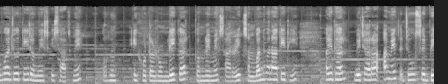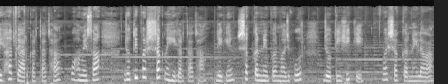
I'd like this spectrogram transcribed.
वह ज्योति रमेश के साथ में एक होटल रूम लेकर कमरे में शारीरिक संबंध बनाती थी इधर बेचारा अमित जो उससे बेहद प्यार करता था, वो हमेशा ज्योति पर शक नहीं करता था, लेकिन शक करने पर मजबूर ज्योति ही की। वह शक करने लगा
